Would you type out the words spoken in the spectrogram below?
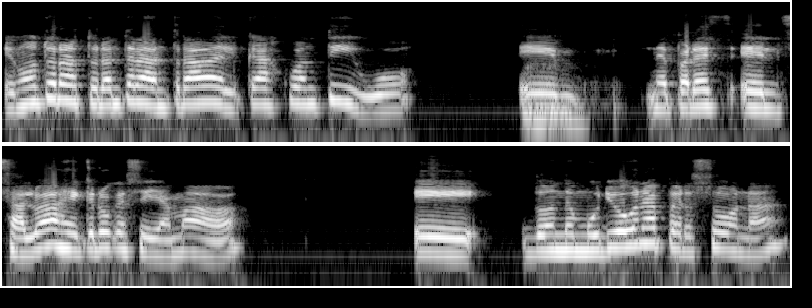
en otro restaurante a la entrada del casco antiguo, eh, me parece, el salvaje creo que se llamaba, eh, donde murió una persona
